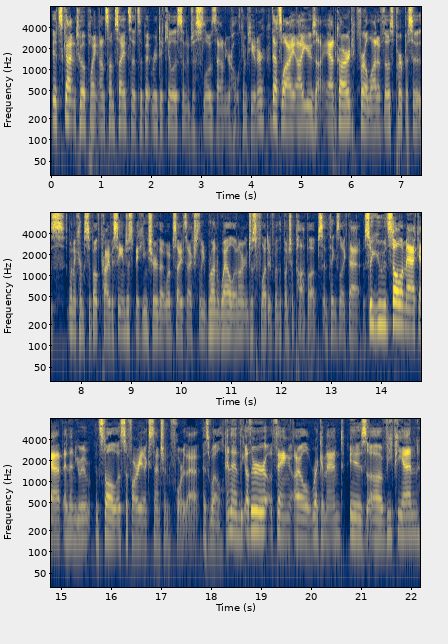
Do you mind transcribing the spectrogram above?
it's gotten to a point on some sites that's a bit ridiculous and it just slows down your whole computer. That's why I use AdGuard for a lot of those purposes when it comes to both privacy and just making sure that websites actually run well and aren't just flooded with a bunch of pop ups and things like that. So you install a Mac app and then you install a Safari extension for that as well. And then the other thing I'll recommend is uh, a VPN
